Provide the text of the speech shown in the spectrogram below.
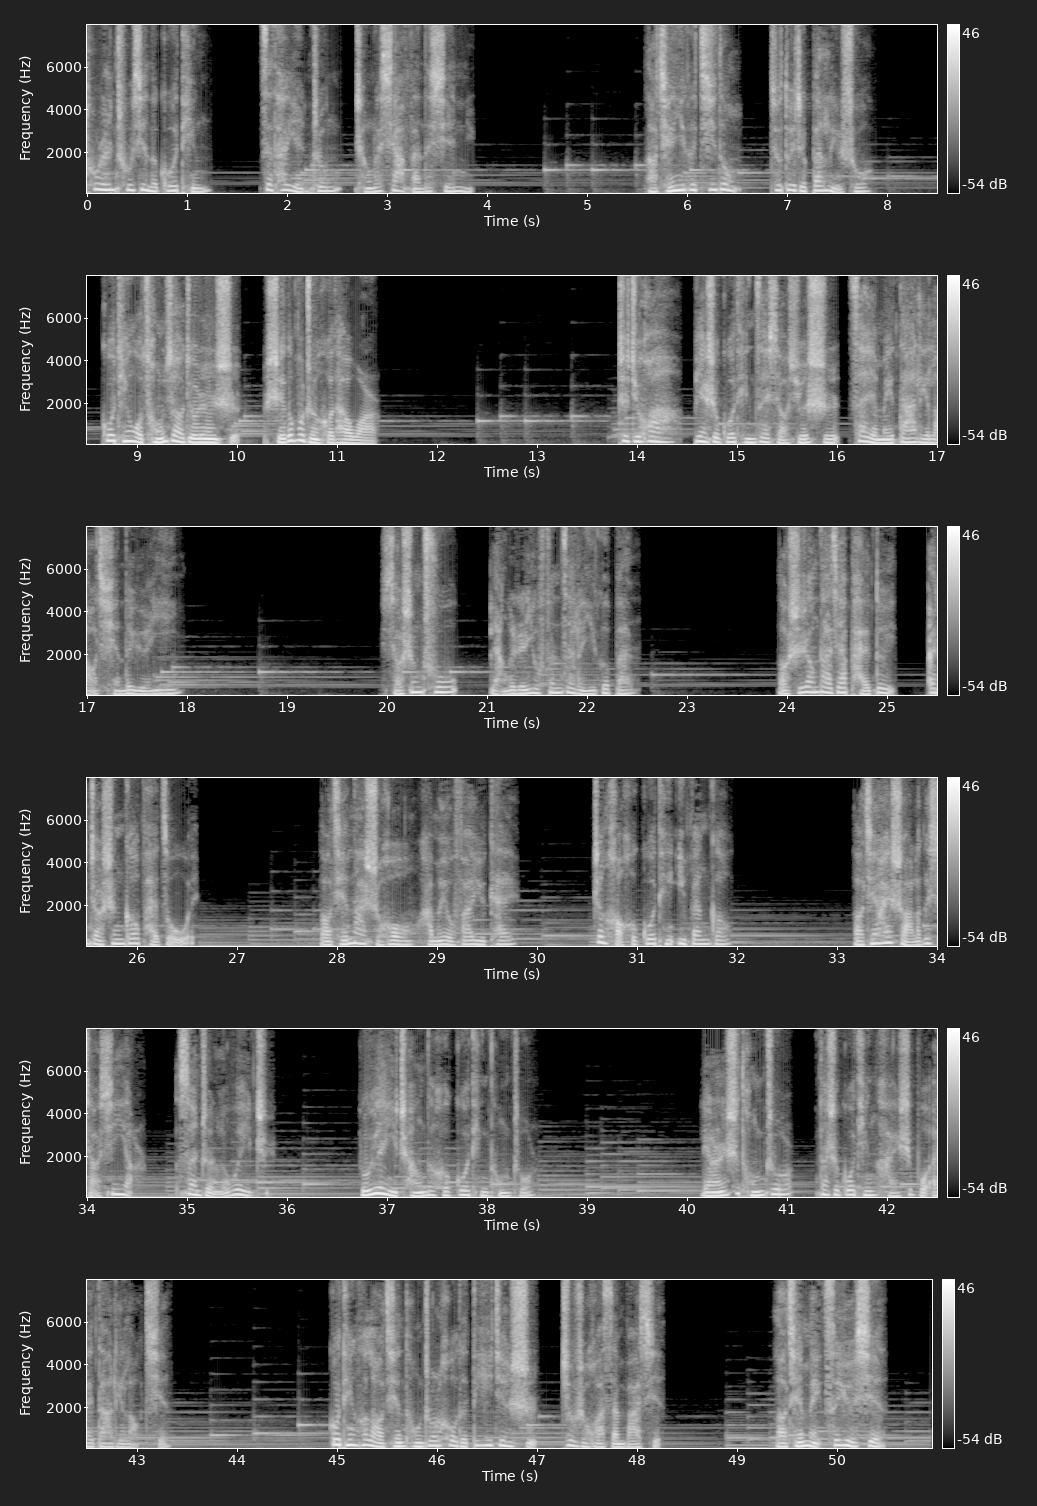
突然出现的郭婷，在他眼中成了下凡的仙女。老钱一个激动，就对着班里说：“郭婷，我从小就认识，谁都不准和她玩。”这句话便是郭婷在小学时再也没搭理老钱的原因。小升初，两个人又分在了一个班。老师让大家排队，按照身高排座位。老钱那时候还没有发育开，正好和郭婷一般高。老钱还耍了个小心眼儿，算准了位置，如愿以偿的和郭婷同桌。两人是同桌，但是郭婷还是不爱搭理老钱。郭婷和老钱同桌后的第一件事就是画三八线。老钱每次越线，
